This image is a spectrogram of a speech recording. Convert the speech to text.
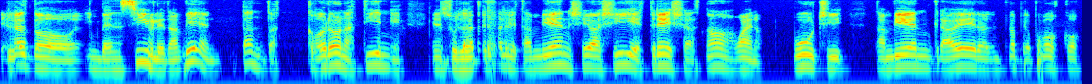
el auto invencible también, tantas coronas tiene en sus laterales también, lleva allí estrellas, ¿no? Bueno, Bucci, también Cravero, el propio Posco,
